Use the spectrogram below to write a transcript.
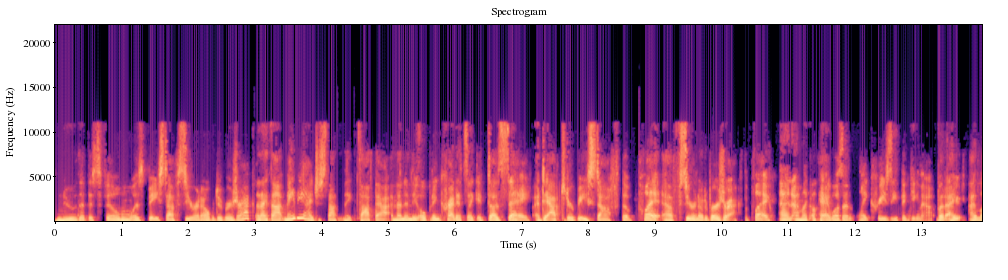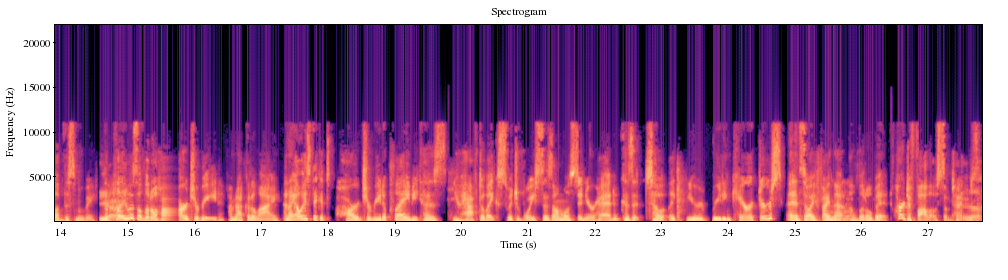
knew that this film was based off Cyrano de Bergerac. And I thought maybe I just thought they thought that. And then in the opening credits, like it does say adapted or based off the play of Cyrano de Bergerac, the play. And I'm like, okay, I wasn't like crazy thinking that, but I, I love this movie. Yeah, the play was a little hard to read. I'm not going to lie. And I always think it's hard to read a play because you have to like switch voices almost in your head because it tell like you're reading characters. And so I find mm-hmm. that a little bit hard to follow sometimes. Yeah.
